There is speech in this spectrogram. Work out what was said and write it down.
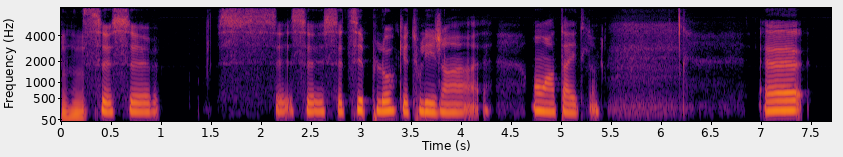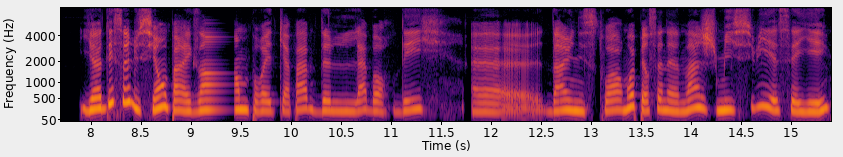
mm-hmm. ce, ce, ce, type-là que tous les gens euh, ont en tête. Euh, il y a des solutions, par exemple, pour être capable de l'aborder euh, dans une histoire. Moi, personnellement, je m'y suis essayée.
